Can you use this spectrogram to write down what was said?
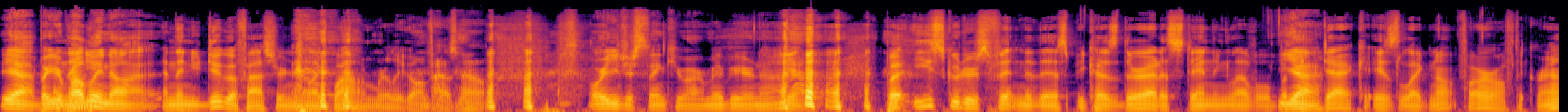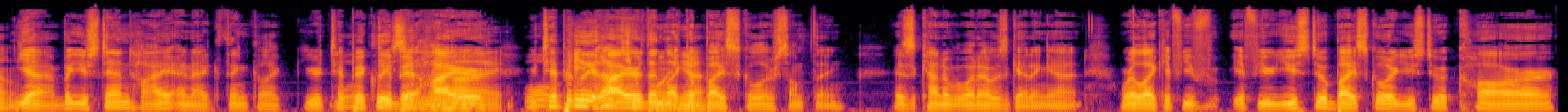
yeah, but you're probably you- not, And then you do go faster and you're like, wow, I'm really going fast now. or you just think you are. Maybe you're not. Yeah. But e-scooters fit into this because they're at a standing level, but Yeah. the deck is like not far off the ground. yeah, but you stand high, and I think like you're Well, typically a bit higher. high. You're Well, okay, typically that's higher your than point, like yeah. a bicycle or something. Is kind of what I was getting at. Where like if you've if you're used to a bicycle or used to a car,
